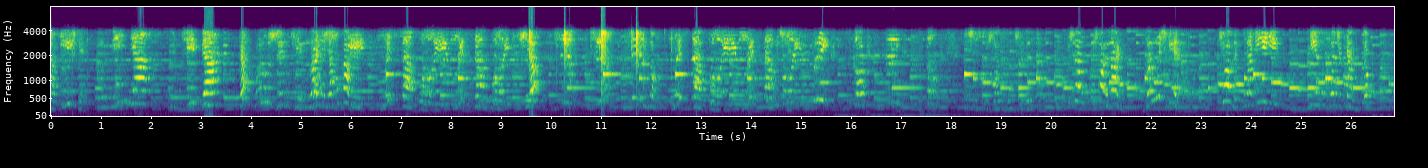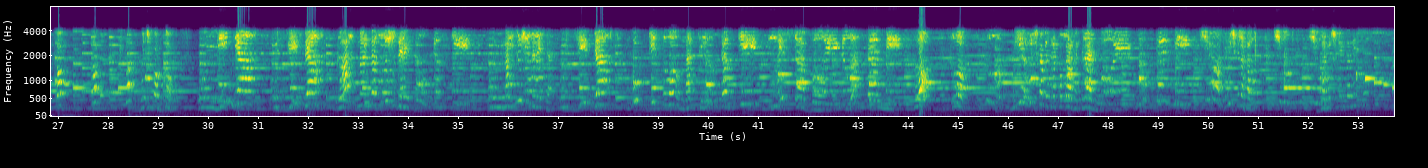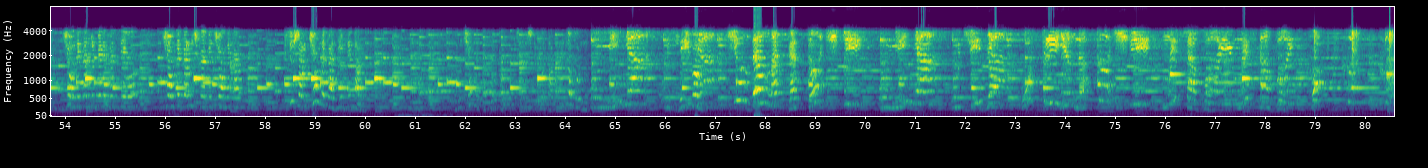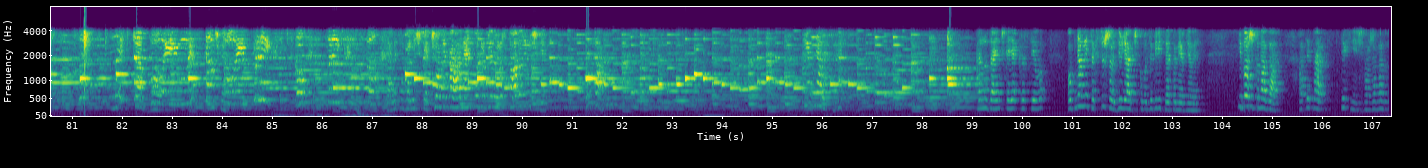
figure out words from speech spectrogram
наша фишка, у меня, у тебя. Човника, ручка від човника. Ксюша, ручовника зроби так. Ручовника просто вот так. Ти наповнив. Ти зліво. така гарненько зробили, розставили ручки. Отак. І обнялися. А ну, Данечка, як красиво. Обнялися, Ксюша з Юлянчиком, оце дивіться, як вони обнялись. І ножку назад. А тепер технічно вже назвали.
